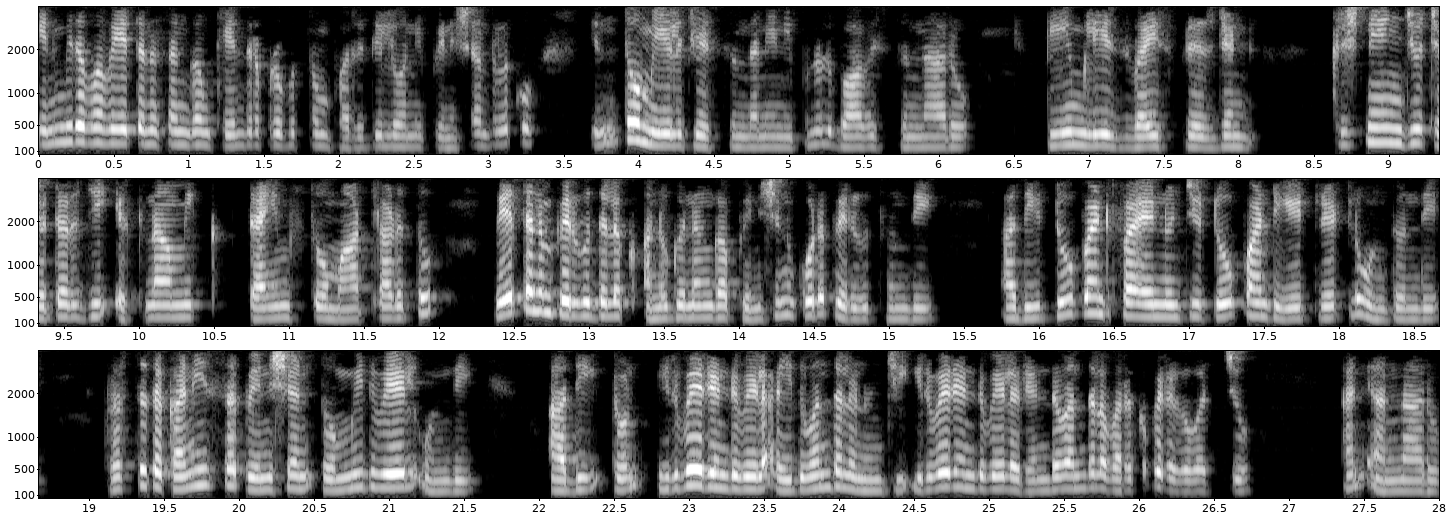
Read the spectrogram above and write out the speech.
ఎనిమిదవ వేతన సంఘం కేంద్ర ప్రభుత్వం పరిధిలోని పెన్షనర్లకు ఎంతో మేలు చేస్తుందని నిపుణులు భావిస్తున్నారు. Team lease vice president Krishnendu Chatterjee economic టైమ్స్తో మాట్లాడుతూ వేతనం పెరుగుదలకు అనుగుణంగా పెన్షన్ కూడా పెరుగుతుంది. అది టూ పాయింట్ ఫైవ్ నుంచి టూ పాయింట్ ఎయిట్ రేట్లు ఉంటుంది. ప్రస్తుత కనీస పెన్షన్ తొమ్మిది వేలు ఉంది. అది ఇరవై రెండు వేల ఐదు వందల నుంచి ఇరవై రెండు వేల రెండు వందల వరకు పెరగవచ్చు. అని అన్నారు.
